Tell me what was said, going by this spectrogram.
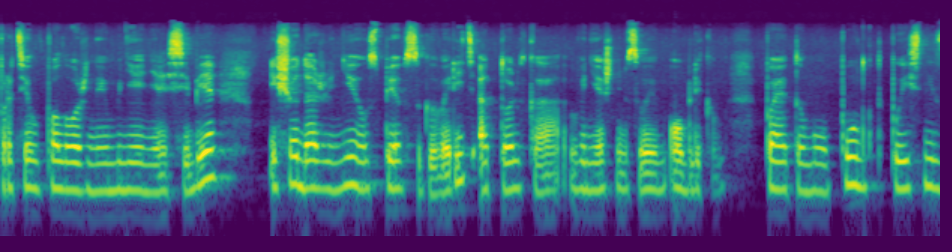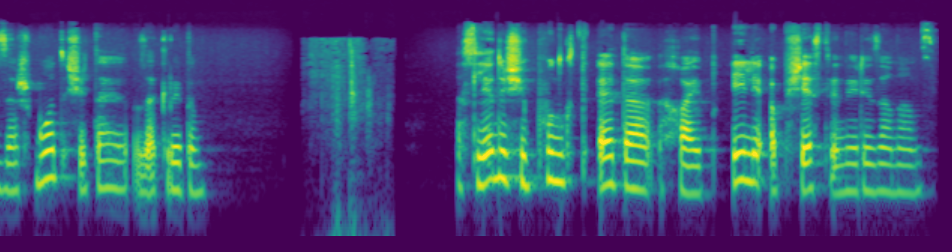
противоположные мнения о себе, еще даже не успев заговорить, а только внешним своим обликом. Поэтому пункт «поясни за шмот» считаю закрытым. Следующий пункт — это хайп или общественный резонанс.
